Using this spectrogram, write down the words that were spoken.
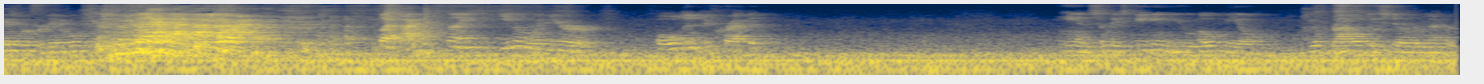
guess we're forgivable. But I don't think, even when you're old and decrepit, and somebody's feeding you oatmeal, you'll probably still remember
